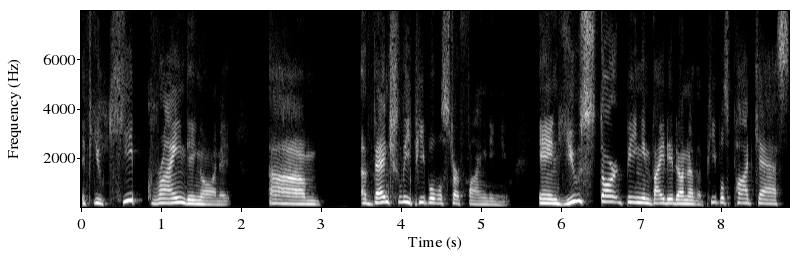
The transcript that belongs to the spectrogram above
if you keep grinding on it, um, eventually people will start finding you and you start being invited on other people's podcasts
